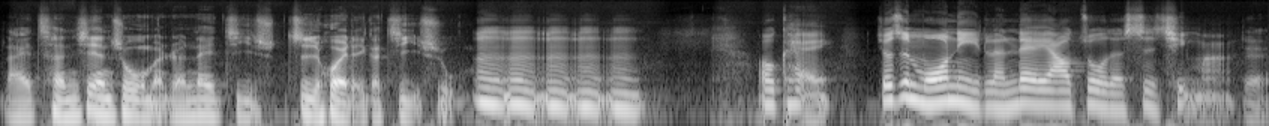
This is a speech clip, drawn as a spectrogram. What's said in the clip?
来呈现出我们人类技术智慧的一个技术。嗯嗯嗯嗯嗯，OK，就是模拟人类要做的事情嘛。对，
